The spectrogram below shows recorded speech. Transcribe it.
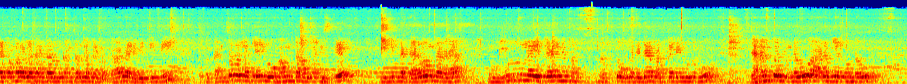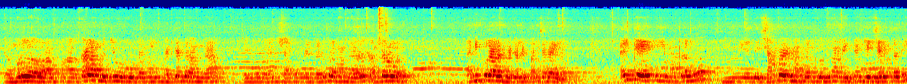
లకమరులకు అంటారు కంచరులకు అంటారు కాదు ఆయన పెట్టింది ఒక కంచరులకే లోహం తాగుగానిస్తే నీకు ఇంత గర్వం కదరా? నువ్వు ఊరుల్లో ఎక్కడైనా బత్- ఒక దగ్గర బతకలేవు నువ్వు. ధనంతో ఉండవు ఆరోగ్యంగా ఉండవు. మృ అకాల మృత్యువు ఉంటుంది మధ్యంతరంగా. చనిపోతామని శాపం పెడతాడు బ్రహ్మంగారు కంచరులో అన్ని కులాలకు పెట్టాలి పంచదాయిలో అయితే ఈ మంత్రము ఉమ్, శాంభవి మంత్రం గురించి మనం యజ్ఞం చేసేది ఉంటుంది.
